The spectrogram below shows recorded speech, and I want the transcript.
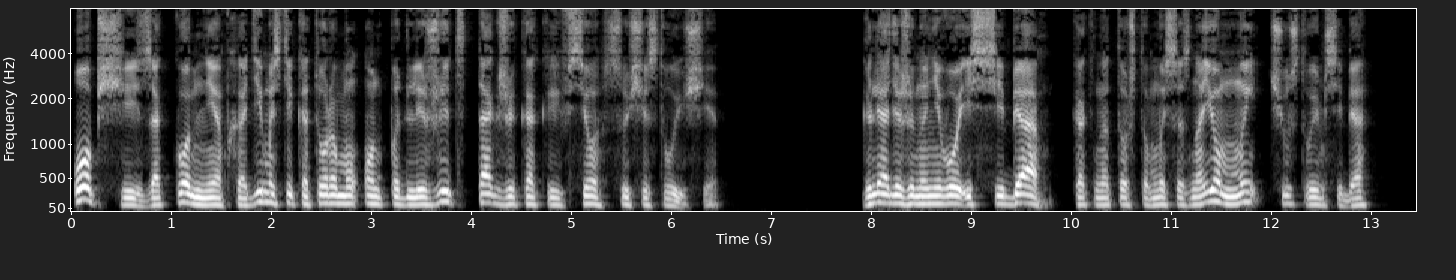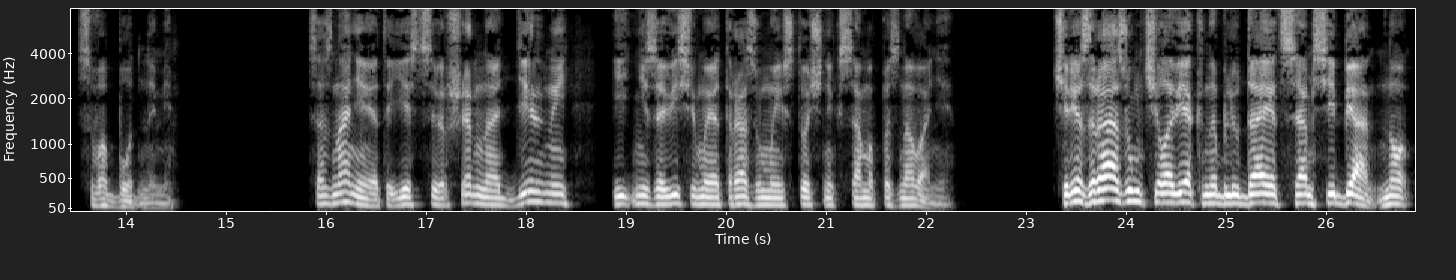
общий закон необходимости, которому он подлежит так же, как и все существующее. Глядя же на него из себя, как на то, что мы сознаем, мы чувствуем себя свободными. Сознание это есть совершенно отдельный и независимый от разума источник самопознавания. Через разум человек наблюдает сам себя, но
